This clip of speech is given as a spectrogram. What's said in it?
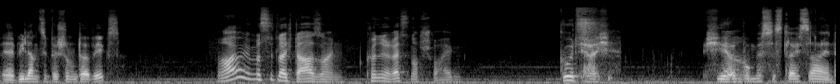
Äh, wie lange sind wir schon unterwegs? Ah, ihr müsstet gleich da sein. Können den Rest noch schweigen. Gut. Ja, ich, hier Ja. irgendwo müsste es gleich sein.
